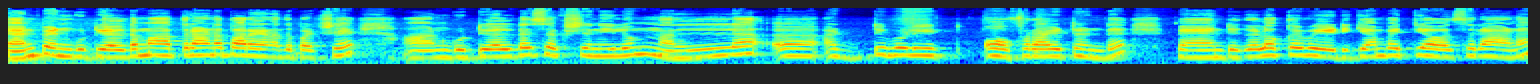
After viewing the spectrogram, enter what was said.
ഞാൻ പെൺകുട്ടികളുടെ മാത്രമാണ് പറയണത്. പക്ഷേ ആൺകുട്ടികളുടെ സെക്ഷനിലും നല്ല അടിപൊളി ഓഫറായിട്ടുണ്ട്. പാന്റുകളൊക്കെ മേടിക്കാൻ പറ്റിയ അവസരമാണ്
